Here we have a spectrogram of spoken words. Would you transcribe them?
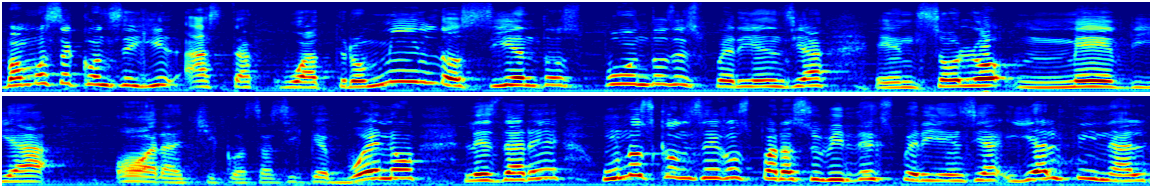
Vamos a conseguir hasta 4200 puntos de experiencia en solo media hora chicos. Así que bueno, les daré unos consejos para subir de experiencia Y al final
